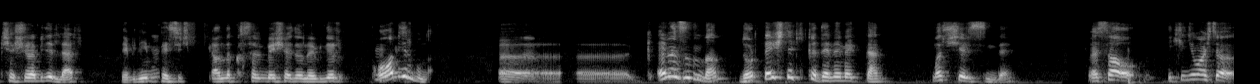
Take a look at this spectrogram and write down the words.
şaşırabilirler. Ne bileyim Pesic anda kısa bir 5'e dönebilir. Olabilir bunlar. Ee, e, en azından 4-5 dakika denemekten maç içerisinde mesela o ikinci maçta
